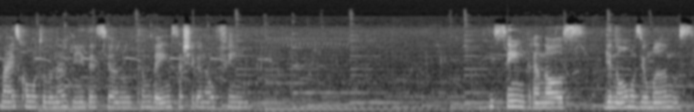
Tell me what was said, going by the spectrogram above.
Mas, como tudo na vida, esse ano também está chegando ao fim. E sim, para nós, gnomos e humanos,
